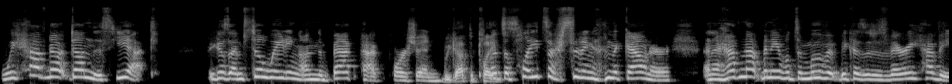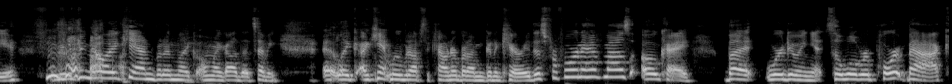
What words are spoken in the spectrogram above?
we have not done this yet because I'm still waiting on the backpack portion. We got the plates. But the plates are sitting on the counter and I have not been able to move it because it is very heavy. I, mean, I know I can, but I'm like, oh my God, that's heavy. Uh, like, I can't move it off the counter, but I'm going to carry this for four and a half miles. Okay. But we're doing it. So we'll report back.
